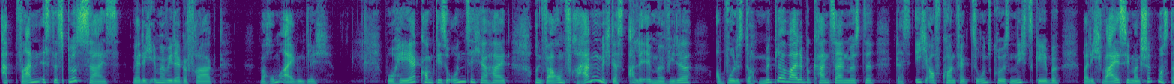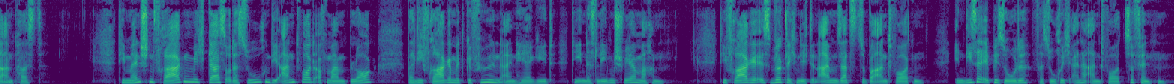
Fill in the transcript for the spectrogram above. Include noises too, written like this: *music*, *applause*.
Ab wann ist es Plus Size? werde ich immer wieder gefragt. Warum eigentlich? Woher kommt diese Unsicherheit und warum fragen mich das alle immer wieder, obwohl es doch mittlerweile bekannt sein müsste, dass ich auf Konfektionsgrößen nichts gebe, weil ich weiß, wie man Schnittmuster anpasst? Die Menschen fragen mich das oder suchen die Antwort auf meinem Blog, weil die Frage mit Gefühlen einhergeht, die ihnen das Leben schwer machen. Die Frage ist wirklich nicht in einem Satz zu beantworten. In dieser Episode versuche ich eine Antwort zu finden.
